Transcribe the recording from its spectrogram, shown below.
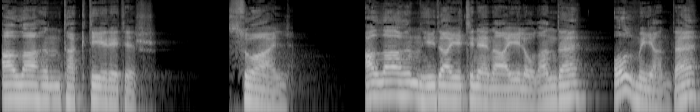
Allah'ın takdiridir. Sual Allah'ın hidayetine nail olan da, olmayan da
